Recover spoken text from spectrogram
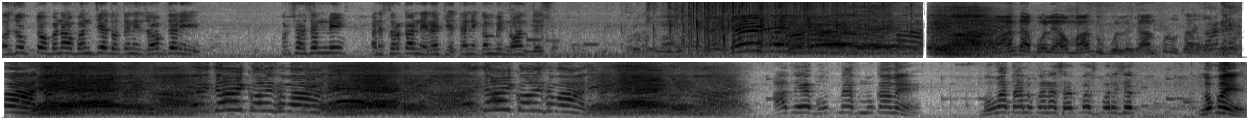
અજુગતો બનાવ બનશે તો તેની જવાબદારી પ્રશાસનની અને સરકારની રહેશે. તેની ગંભીર નોંધ લેશો. માંદા બોલે હા માંદું બોલે. આમ થોડું થાય. જય કોળી સમાજ! જય કોળી સમાજ! આજે ભૂતનાથ મુકામે મહુવા તાલુકાના સરપંચ પરિષદ લોકોએ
